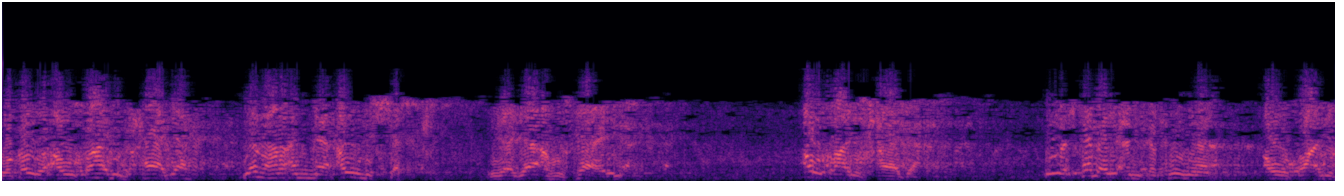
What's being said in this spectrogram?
وقوله أو طالب حاجة يظهر أن أو للشك إذا جاءه سائل أو طالب حاجة ويحتمل أن تكون أو طالب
